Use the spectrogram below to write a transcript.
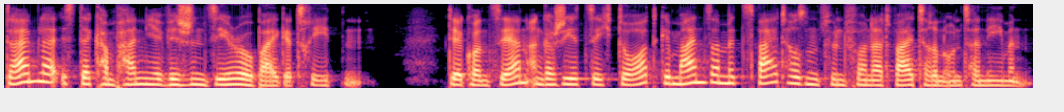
Daimler ist der Kampagne Vision Zero beigetreten. Der Konzern engagiert sich dort gemeinsam mit 2500 weiteren Unternehmen.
